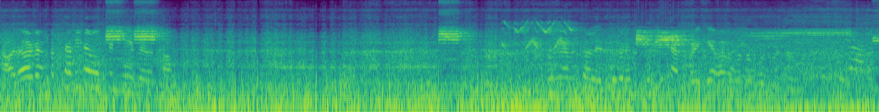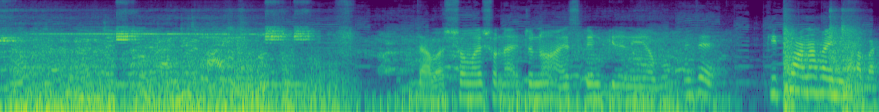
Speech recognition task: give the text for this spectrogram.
খাওয়া দাওয়ার ব্যাপার থাকলে ওকে নিয়ে বেরোতাম। বললাম তারপরে গিয়ে আবার কথা বলব না। যাওয়ার সময় সোনার জন্য আইসক্রিম কিনে নিয়ে যাব। কিছু আনা হয়নি খাবার।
